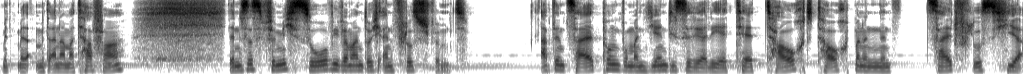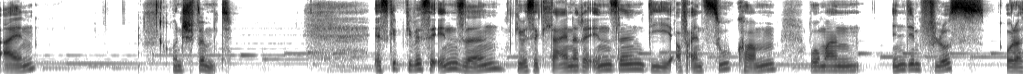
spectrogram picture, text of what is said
mit, mit einer Metapher. Denn es ist für mich so, wie wenn man durch einen Fluss schwimmt. ab dem Zeitpunkt, wo man hier in diese Realität taucht, taucht man in den Zeitfluss hier ein und schwimmt. Es gibt gewisse Inseln, gewisse kleinere Inseln, die auf einen zukommen, wo man in dem Fluss oder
